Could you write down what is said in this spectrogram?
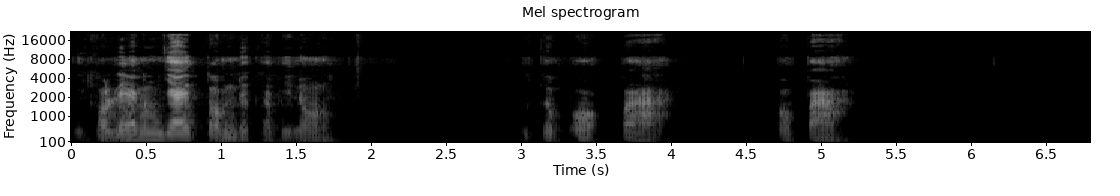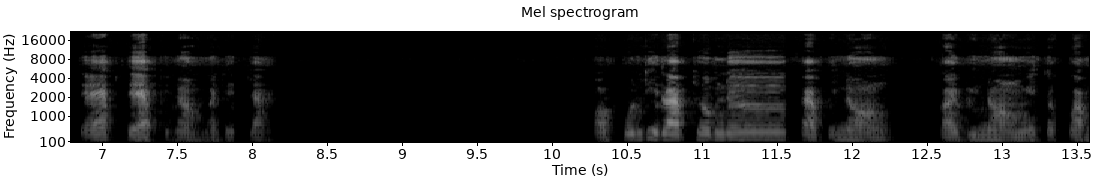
กินข้าวแรงน้ำยายต่อมเด้อค่ะพี่น้องกินกับออกป่า ออกป่าแซ่บแซ่บพี่น้องมาเด้อจ้า ขอบคุณที่รับชมเด้อค่ะพี่น้องขอให้พี่น้องมีแต่ความ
